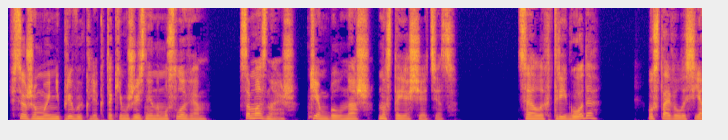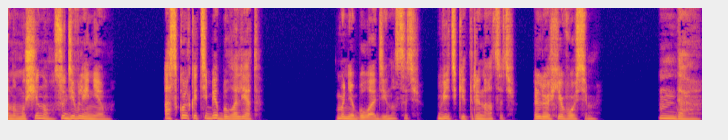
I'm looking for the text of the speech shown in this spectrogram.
Все же мы не привыкли к таким жизненным условиям. Сама знаешь, кем был наш настоящий отец». «Целых три года?» Уставилась я на мужчину с удивлением. «А сколько тебе было лет?» «Мне было одиннадцать, Витьке тринадцать, Лёхе восемь». «Да,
